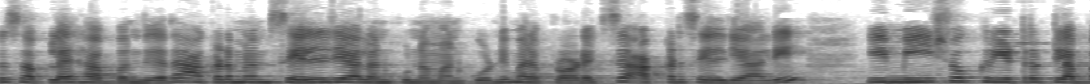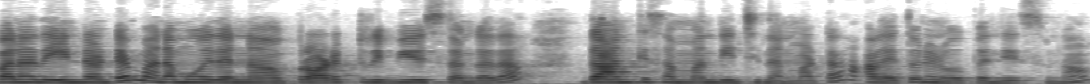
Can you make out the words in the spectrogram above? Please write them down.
టు సప్లయర్ హబ్ ఉంది కదా అక్కడ మనం సెల్ చేయాలనుకున్నాం అనుకోండి మన ప్రోడక్ట్స్ అక్కడ సెల్ చేయాలి. ఈ మీషో క్రియేటర్ క్లబ్ అనేది ఏంటంటే మనము ఏదైనా ప్రోడక్ట్ రివ్యూ ఇస్తాం కదా దానికి సంబంధించింది అనమాట అదైతే నేను ఓపెన్ చేస్తున్నాను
